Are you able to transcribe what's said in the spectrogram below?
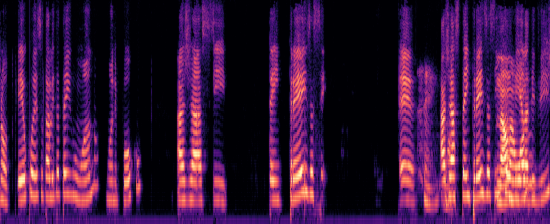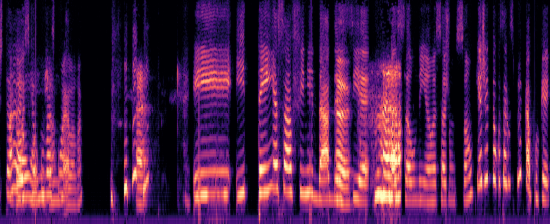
Pronto, eu conheço a Thalita tem um ano, um ano e pouco. A Jace tem três, assim. É, Sim. a Jace tem três, assim, que Não, eu não, vi ela ano. de vista, Ah, é, dois um que eu converso já, com ela, né? É. E, e tem essa afinidade, É. esse, essa união, essa junção, que a gente não consegue explicar, porque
